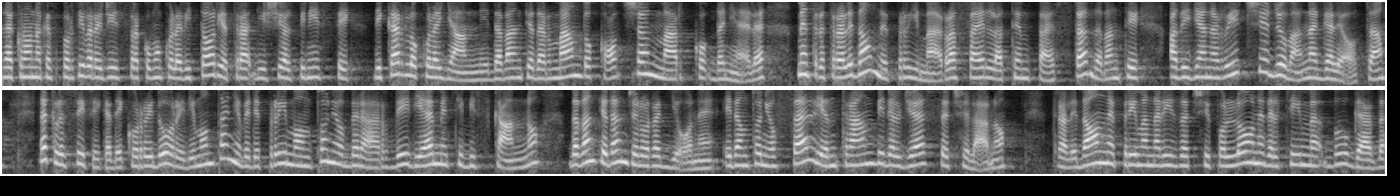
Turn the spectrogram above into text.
La cronaca sportiva registra comunque la vittoria tra gli sci alpinisti di Carlo Colaianni davanti ad Armando Coach e Marco Daniele, mentre tra le donne prima Raffaella Tempesta davanti a Viviana Ricci e Giovanna Galeotta. La classifica dei corridori di montagna vede primo Antonio Berardi di MT Biscanno davanti ad Angelo Radione ed Antonio Felli entrambi del GS Celano. Tra le donne, prima Annalisa Cipollone del team Bugard,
